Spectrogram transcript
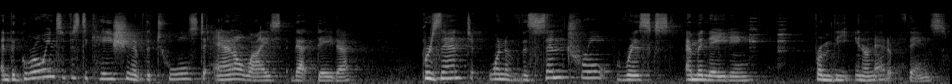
and the growing sophistication of the tools to analyze that data present one of the central risks emanating from the Internet of Things.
